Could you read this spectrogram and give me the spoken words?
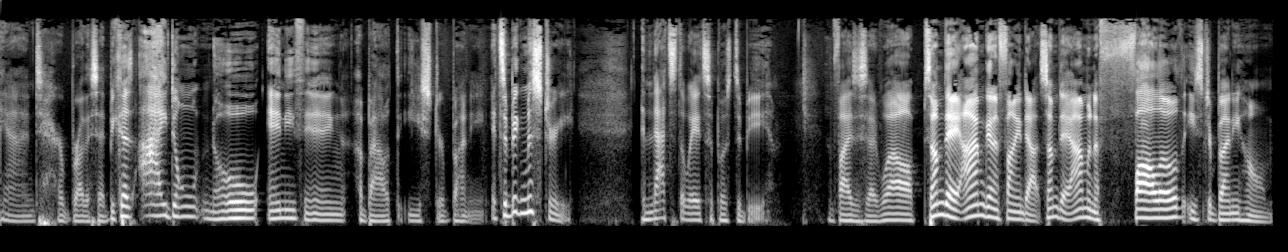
And her brother said, Because I don't know anything about the Easter Bunny. It's a big mystery. And that's the way it's supposed to be. And Fiza said, Well, someday I'm going to find out. Someday I'm going to follow the Easter Bunny home.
